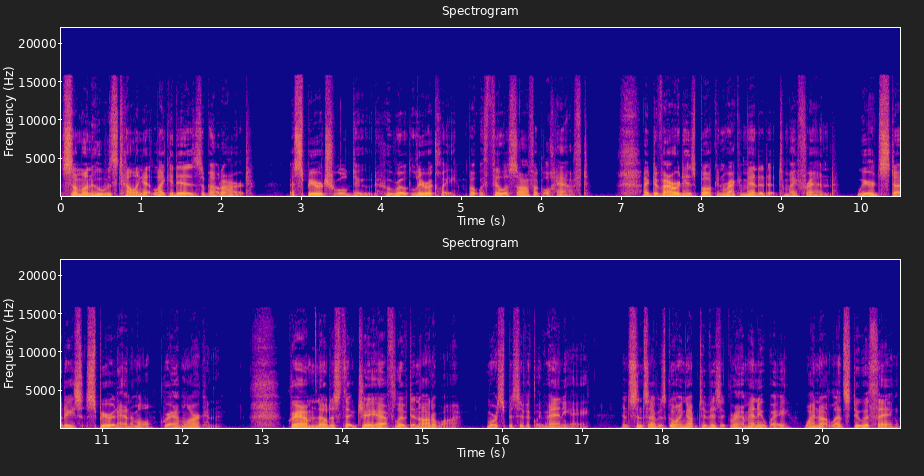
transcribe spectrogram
Someone who was telling it like it is about art. A spiritual dude who wrote lyrically, but with philosophical heft. I devoured his book and recommended it to my friend, Weird Studies spirit animal Graham Larkin. Graham noticed that JF lived in Ottawa, more specifically Vanier, and since I was going up to visit Graham anyway, why not let's do a thing?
